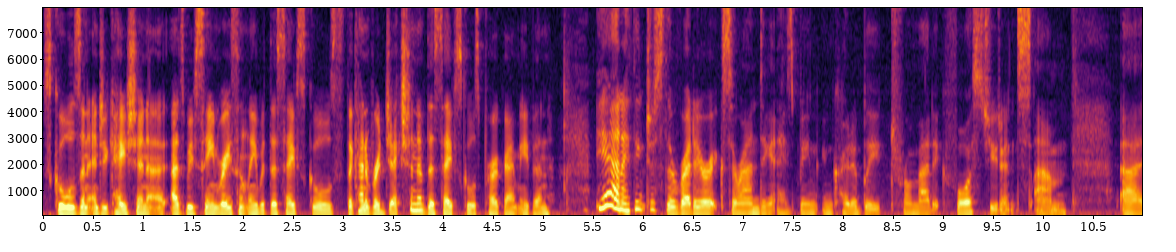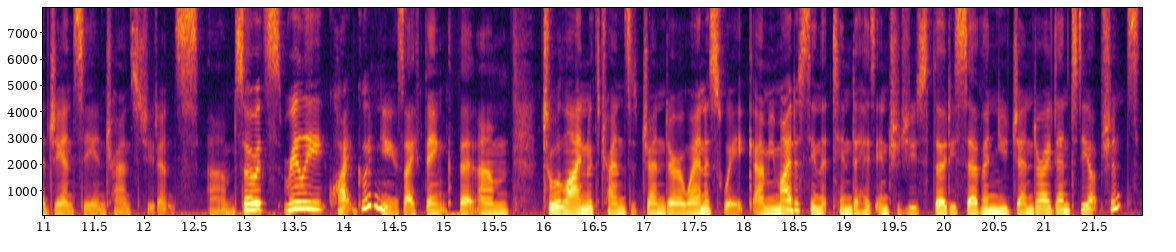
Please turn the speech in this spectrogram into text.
schools and education, as we've seen recently with the Safe Schools, the kind of rejection of the Safe Schools program, even. Yeah, and I think just the rhetoric surrounding it has been incredibly traumatic for students. Um, uh, GNC and trans students. Um, so it's really quite good news, I think, that um, to align with Transgender Awareness Week, um, you might have seen that Tinder has introduced 37 new gender identity options.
